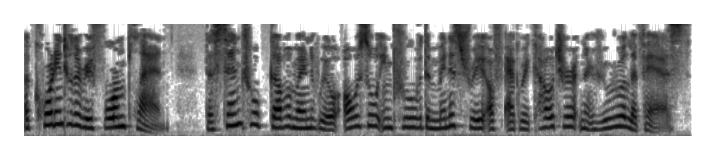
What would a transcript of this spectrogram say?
According to the reform plan, the central government will also improve the Ministry of Agriculture and Rural Affairs.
